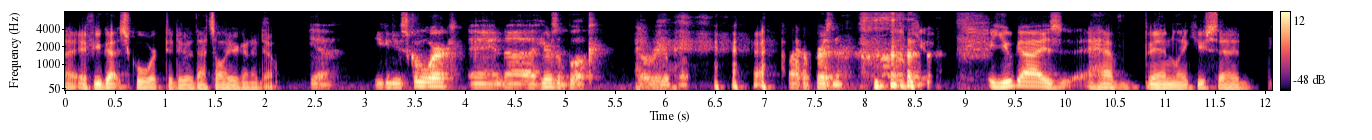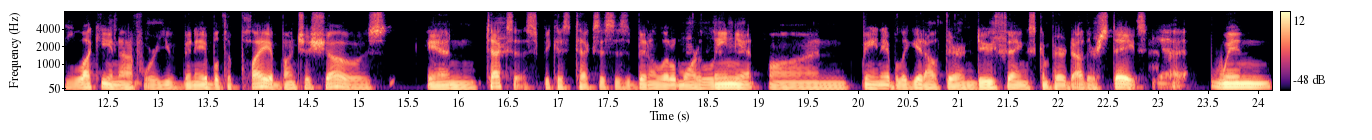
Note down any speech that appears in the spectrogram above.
Uh, if you got schoolwork to do, that's all you're going to do. yeah. You can do schoolwork, and uh, here's a book. Go read a book. like a prisoner. you guys have been, like you said, lucky enough where you've been able to play a bunch of shows in Texas because Texas has been a little more lenient on being able to get out there and do things compared to other states. yeah. When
